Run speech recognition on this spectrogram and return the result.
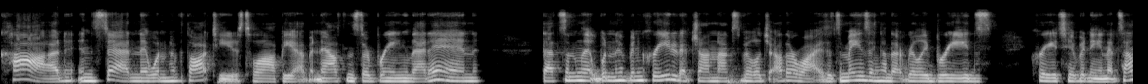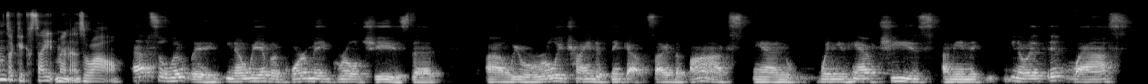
cod instead and they wouldn't have thought to use tilapia. But now, since they're bringing that in, that's something that wouldn't have been created at John Knox Village otherwise. It's amazing how that really breeds creativity and it sounds like excitement as well. Absolutely. You know, we have a gourmet grilled cheese that uh, we were really trying to think outside the box. And when you have cheese, I mean, you know, it, it lasts,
